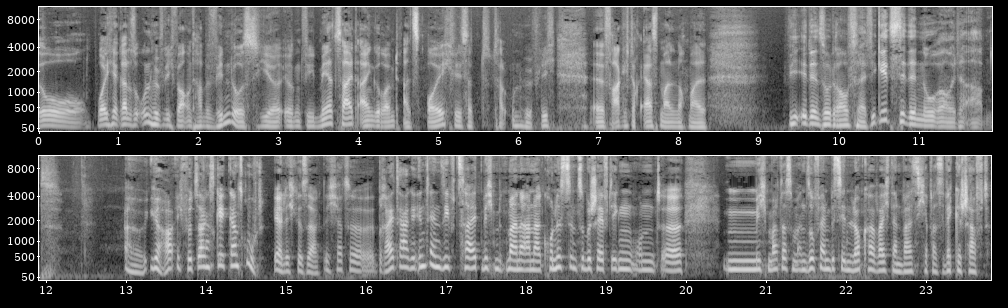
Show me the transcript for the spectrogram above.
So, weil ich ja gerade so unhöflich war und habe Windows hier irgendwie mehr Zeit eingeräumt als euch, das ist ja total unhöflich, äh, frage ich doch erstmal nochmal, wie ihr denn so drauf seid. Wie geht's dir denn, Nora, heute Abend? Äh, ja, ich würde sagen, es geht ganz gut, ehrlich gesagt. Ich hatte drei Tage intensiv Zeit, mich mit meiner Anachronistin zu beschäftigen und äh, mich macht das insofern ein bisschen locker, weil ich dann weiß, ich habe was weggeschafft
